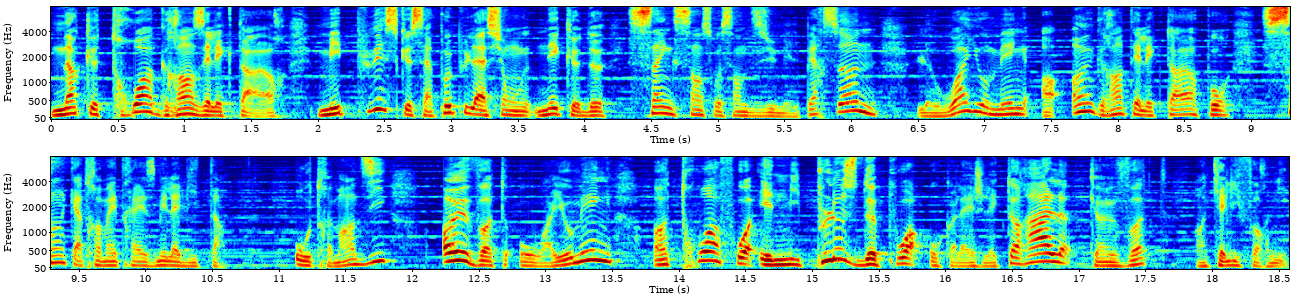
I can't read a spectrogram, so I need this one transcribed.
n'a que trois grands électeurs, mais puisque sa population n'est que de 578 000 personnes, le Wyoming a un grand électeur pour 193 000 habitants. Autrement dit, un vote au Wyoming a trois fois et demi plus de poids au collège électoral qu'un vote en Californie.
